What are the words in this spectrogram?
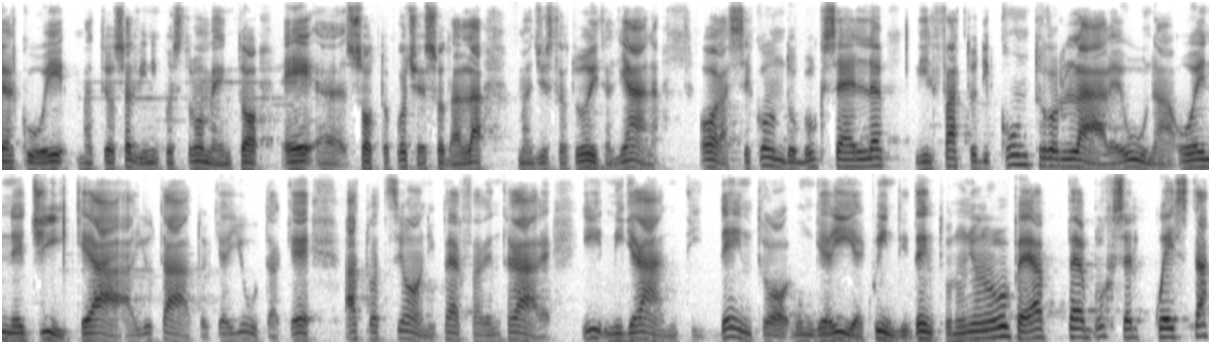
per cui Matteo Salvini in questo momento è eh, sotto processo dalla magistratura italiana. Ora, secondo Bruxelles, il fatto di controllare una ONG che ha aiutato, che aiuta, che ha attuazioni per far entrare i migranti dentro l'Ungheria e quindi dentro l'Unione Europea, per Bruxelles questa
